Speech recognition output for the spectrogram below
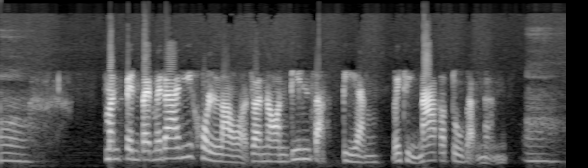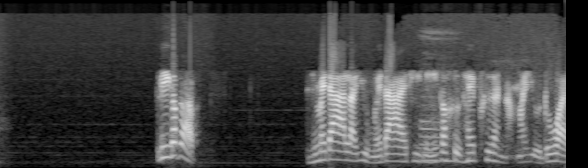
อ่ามันเป็นไปไม่ได้ที่คนเราอะจะนอนดิ้นจากเตียงไปถึงหน้าประตูแบบนั้นอ่าลี่ก็แบบ ไม่ได้ละอยู่ไม่ได้ทีนี้อืมก็คือให้เพื่อนอะมาอยู่ด้วย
